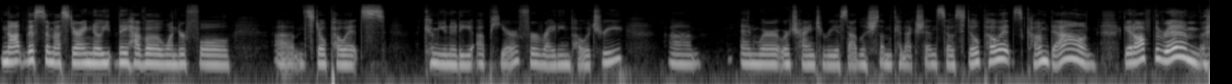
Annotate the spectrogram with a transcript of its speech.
not this semester. I know they have a wonderful um, Still Poets community up here for writing poetry. Um, and we're we're trying to reestablish some connections. So still poets, come down, get off the rim.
